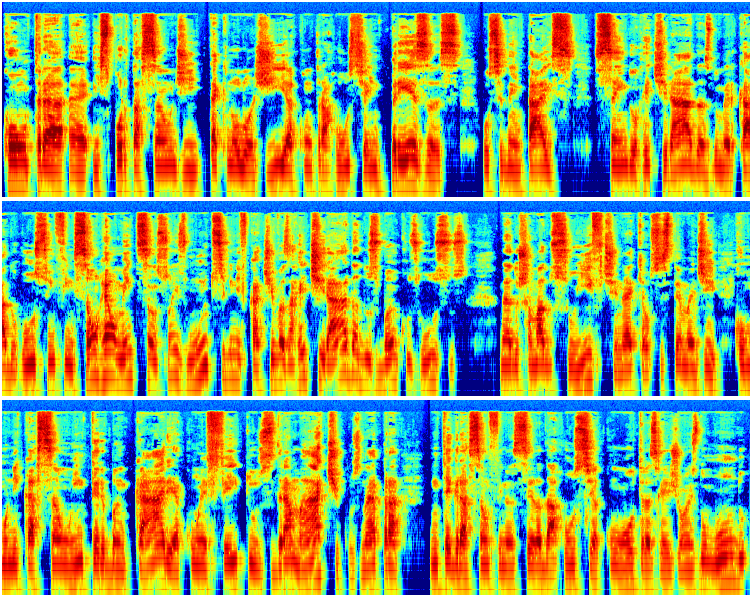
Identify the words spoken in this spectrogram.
contra é, exportação de tecnologia contra a Rússia, empresas ocidentais sendo retiradas do mercado russo, enfim, são realmente sanções muito significativas. A retirada dos bancos russos, né, do chamado SWIFT, né, que é o sistema de comunicação interbancária com efeitos dramáticos né, para integração financeira da Rússia com outras regiões do mundo.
